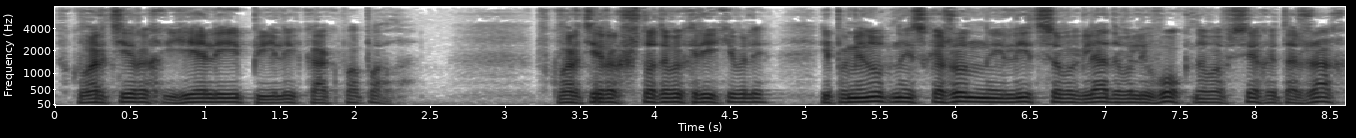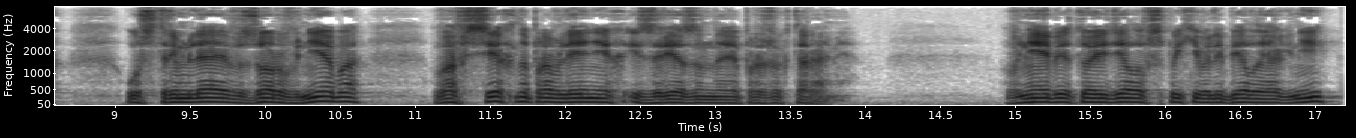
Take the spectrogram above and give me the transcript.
В квартирах ели и пили, как попало. В квартирах что-то выкрикивали, и поминутно искаженные лица выглядывали в окна во всех этажах, устремляя взор в небо во всех направлениях, изрезанное прожекторами. В небе то и дело вспыхивали белые огни,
